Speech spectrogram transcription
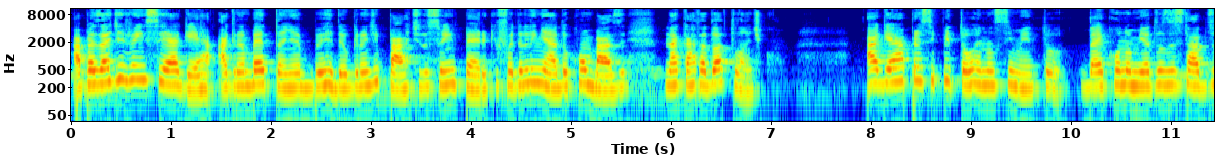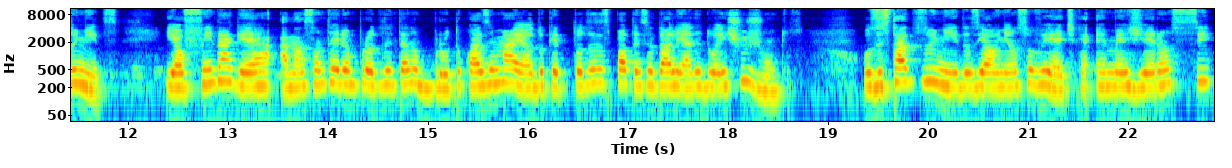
Apesar de vencer a guerra, a Grã-Bretanha perdeu grande parte do seu império, que foi delineado com base na Carta do Atlântico. A guerra precipitou o renascimento da economia dos Estados Unidos e ao fim da guerra, a nação teria um produto interno bruto quase maior do que todas as potências do aliado e do eixo juntos. Os Estados Unidos e a União Soviética emergeram-se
